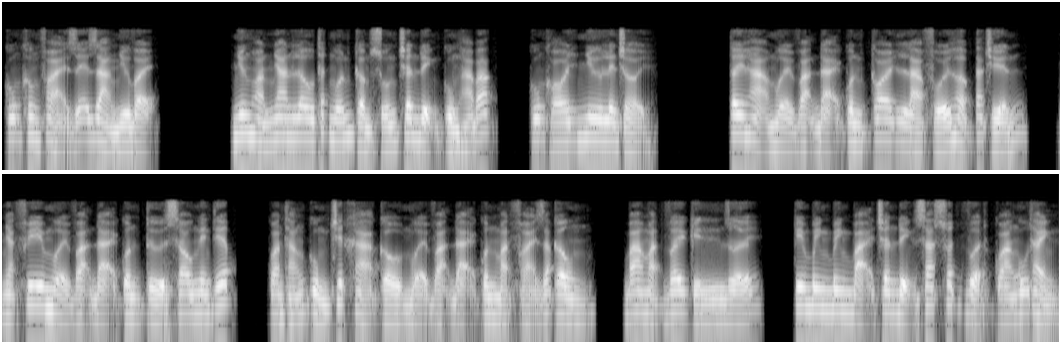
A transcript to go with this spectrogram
cũng không phải dễ dàng như vậy. Nhưng hoàn nhan lâu thất muốn cầm xuống chân định cùng hà bắc, cũng khó như lên trời. Tây hạ mười vạn đại quân coi là phối hợp tác chiến, nhạc phi mười vạn đại quân từ sau liên tiếp, quan thắng cùng chiết khả cầu mười vạn đại quân mặt phải giác công, ba mặt vây kín dưới, kim binh binh bại chân định sát xuất vượt qua ngũ thành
